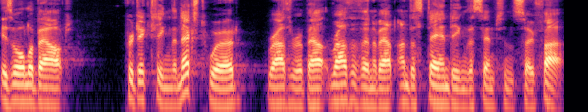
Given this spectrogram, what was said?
is all about predicting the next word rather, about, rather than about understanding the sentence so far.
